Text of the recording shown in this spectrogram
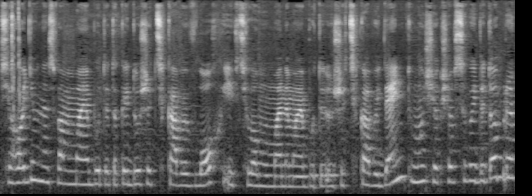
Сьогодні в нас з вами має бути такий дуже цікавий влог, і в цілому в мене має бути дуже цікавий день, тому що якщо все вийде добре,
